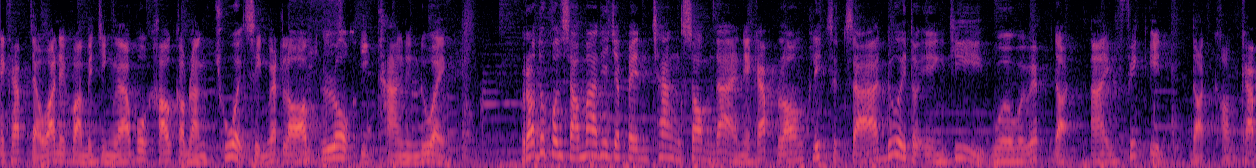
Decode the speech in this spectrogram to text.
นะครับ แต่ว่าในความเป็นจริงแล้ว พวกเขากำลังช่วยสิ่งแวดล้อมโลกอีกทางหนึ่งด้วย เราทุกคนสามารถที่จะเป็นช่างซ่อมได้นะครับ ลองคลิกศึกษาด้วยตัวเองที่ www.ifixit.com ครับ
